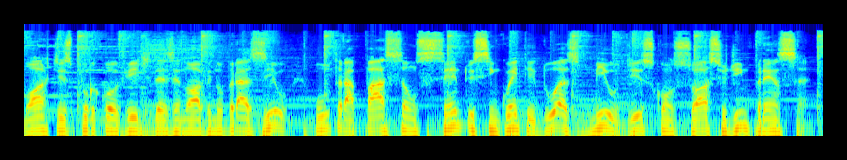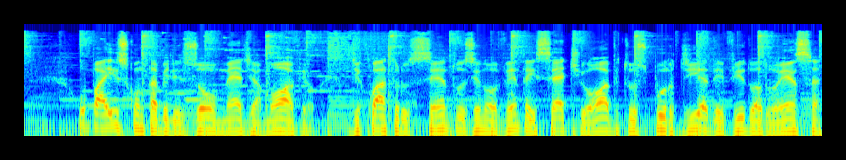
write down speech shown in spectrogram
Mortes por Covid-19 no Brasil ultrapassam 152 mil, diz consórcio de imprensa o país contabilizou média móvel de 497 óbitos por dia devido à doença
